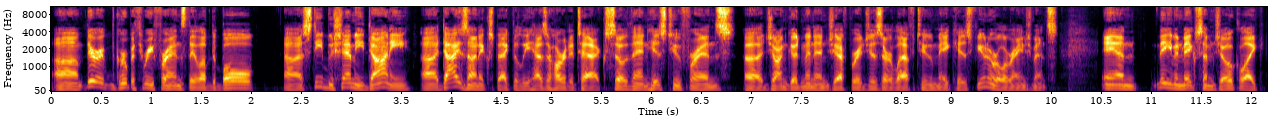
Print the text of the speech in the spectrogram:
um, they're a group of three friends. They love to bowl. Uh, Steve Buscemi, Donnie, uh, dies unexpectedly, has a heart attack. So then his two friends, uh, John Goodman and Jeff Bridges, are left to make his funeral arrangements. And they even make some joke like,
